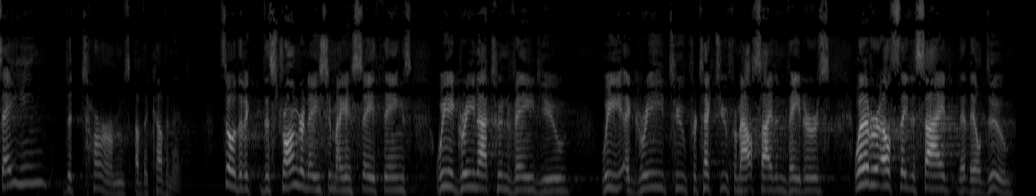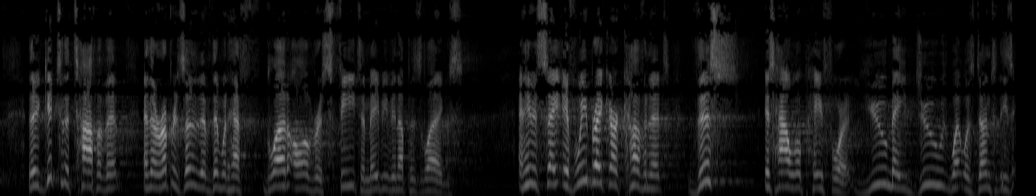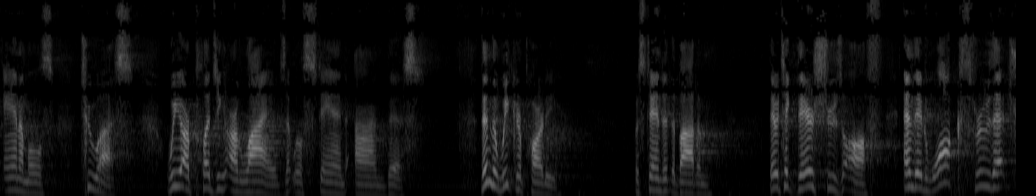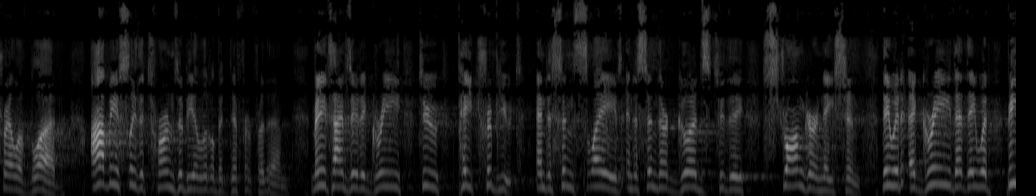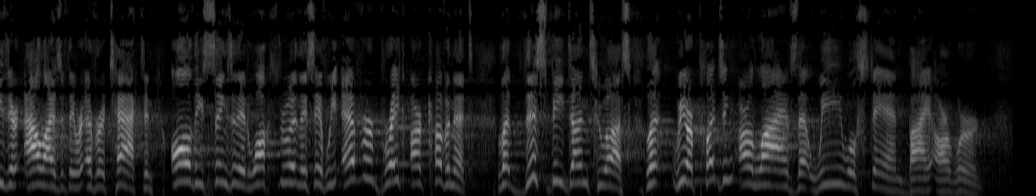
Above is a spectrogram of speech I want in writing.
saying the terms of the covenant. So the, the stronger nation may say things, we agree not to invade you. We agree to protect you from outside invaders. Whatever else they decide that they'll do. They get to the top of it, and their representative then would have blood all over his feet and maybe even up his legs. And he would say, If we break our covenant, this is how we'll pay for it. You may do what was done to these animals to us. We are pledging our lives that we'll stand on this. Then the weaker party would stand at the bottom. They would take their shoes off and they'd walk through that trail of blood. Obviously, the terms would be a little bit different for them. Many times they'd agree to pay tribute and to send slaves and to send their goods to the stronger nation. They would agree that they would be their allies if they were ever attacked. And all these things that they'd walk through it and they say, if we ever break our covenant, let this be done to us. Let, we are pledging our lives that we will stand by our word.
